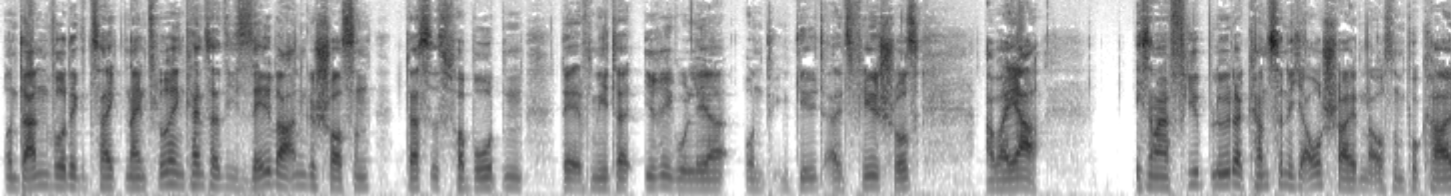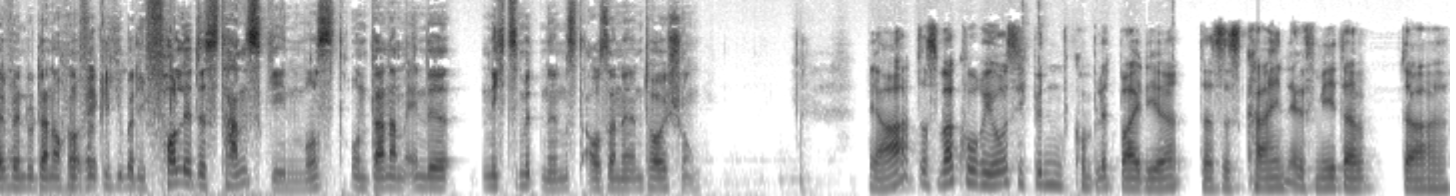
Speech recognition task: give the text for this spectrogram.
Und dann wurde gezeigt, nein, Florian Kainz hat sich selber angeschossen. Das ist verboten. Der Elfmeter irregulär und gilt als Fehlschuss. Aber ja, ich sag mal, viel blöder kannst du nicht ausscheiden aus einem Pokal, ja, wenn du dann auch korrekt. noch wirklich über die volle Distanz gehen musst und dann am Ende nichts mitnimmst, außer eine Enttäuschung. Ja, das war kurios. Ich bin komplett bei dir. Das ist kein Elfmeter. Da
